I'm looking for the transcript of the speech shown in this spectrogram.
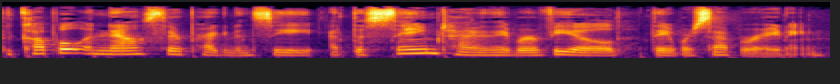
The couple announced their pregnancy at the same time they revealed they were separating.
